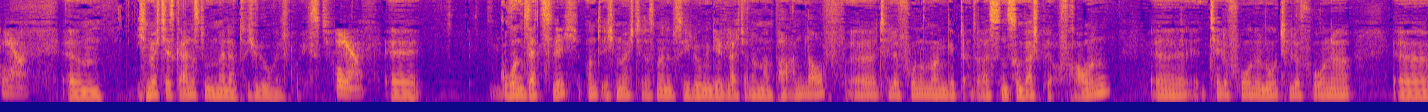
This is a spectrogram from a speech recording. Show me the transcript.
ja, Ähm, ich möchte jetzt gerne, dass du mit meiner Psychologin sprichst. ja, Äh, grundsätzlich und ich möchte, dass meine Psychologin dir gleich auch nochmal ein paar Anlauf-Telefonnummern Telefonnummern gibt, Adressen, zum Beispiel auch Frauen, äh, Telefone, Nottelefone äh,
